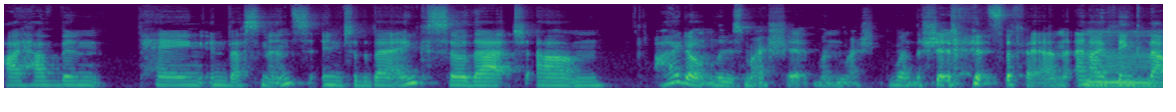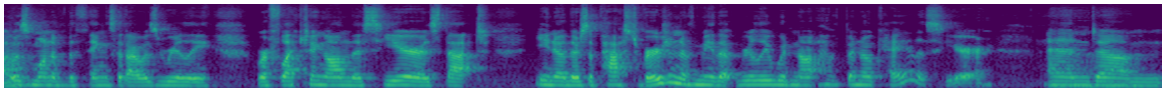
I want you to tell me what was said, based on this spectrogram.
I have been paying investments into the bank so that um, I don't lose my shit when my when the shit hits the fan. And mm. I think that mm. was one of the things that I was really reflecting on this year is that you know there's a past version of me that really would not have been okay this year and um,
